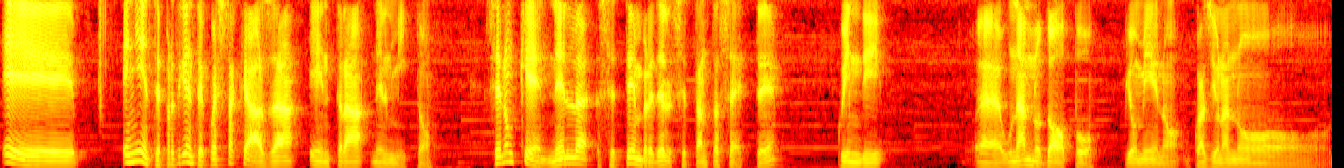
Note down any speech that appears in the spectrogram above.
E, e niente, praticamente questa casa entra nel mito. Se non che nel settembre del 77, quindi eh, un anno dopo, più o meno, quasi un anno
